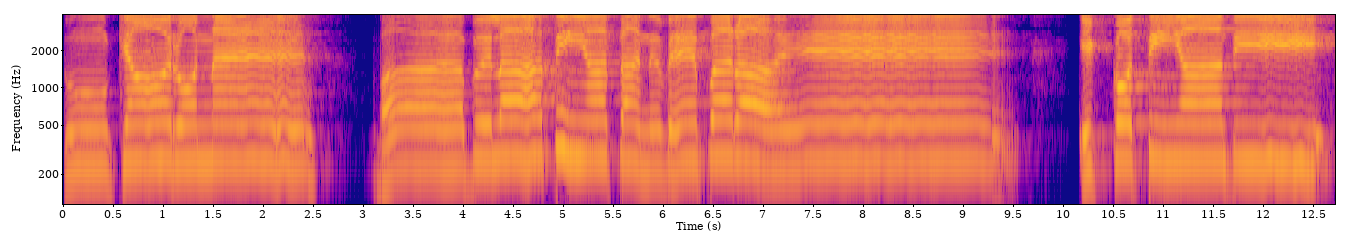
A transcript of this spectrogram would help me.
ਤੂੰ ਕਿਉਂ ਰੋਨੈ ਬਾਬਲਾ ਤੀਆਂ ਤਨ ਵੇ ਪਰਾਏ। ਇੱਕੋ ਤੀਆਂ ਦੀ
